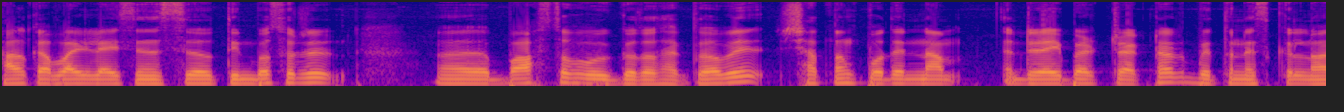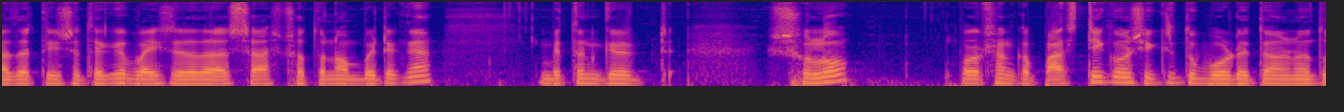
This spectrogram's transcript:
হালকা বাড়ি লাইসেন্স তিন বছরের বাস্তব অভিজ্ঞতা থাকতে হবে। সাত নং পদের নাম ড্রাইভার ট্র্যাক্টর, বেতন স্কেল নয় হাজার তিনশো থেকে বাইশ হাজার সাতশত নব্বই টাকা, বেতন গ্রেড ষোলো, পদ সংখ্যা পাঁচটি, কোন স্বীকৃত বোর্ড হতে উন্নত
